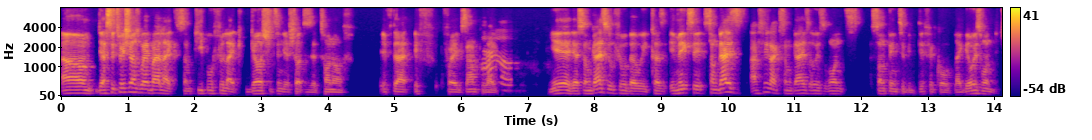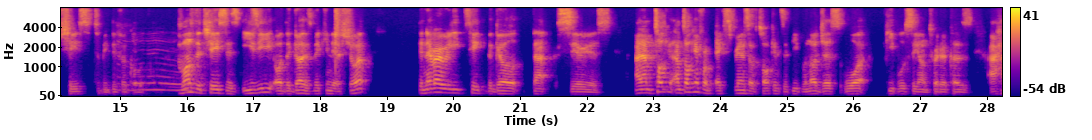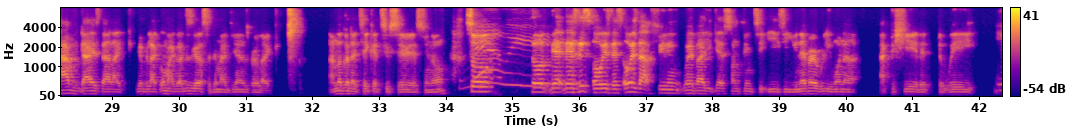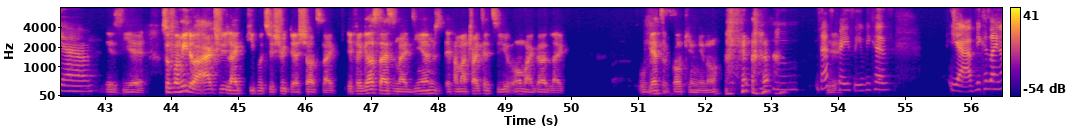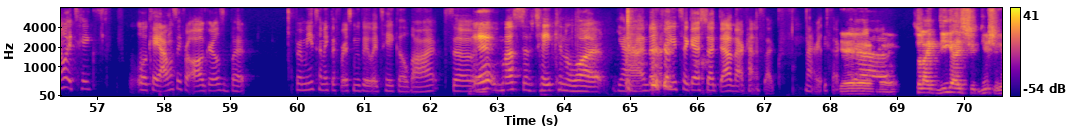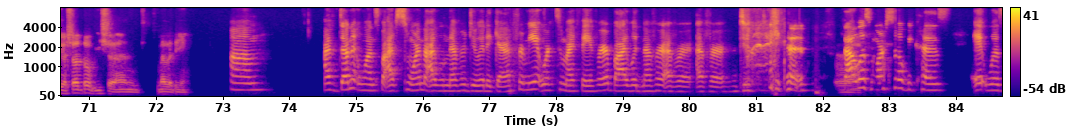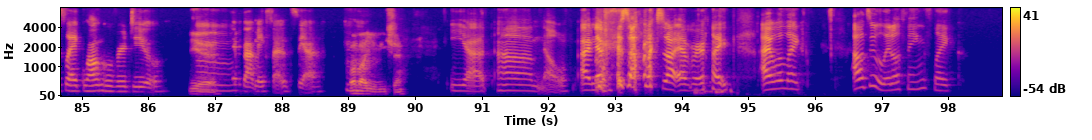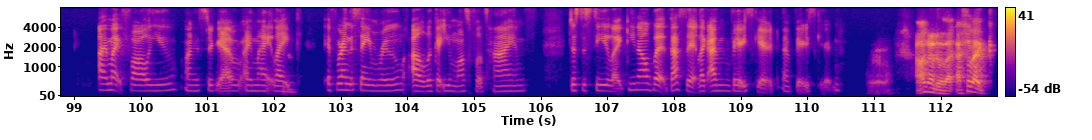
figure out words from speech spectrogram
Um, there are situations whereby like some people feel like girls shooting their shot is a turn off. If that, if for example, wow. like yeah, there's some guys who feel that way because it makes it. Some guys, I feel like some guys always want something to be difficult. Like they always want the chase to be difficult. Mm. Once the chase is easy or the girl is making their shot, they never really take the girl that serious. And I'm talking, I'm talking from experience of talking to people, not just what people say on Twitter. Because I have guys that like they'll be like, "Oh my god, this girl said in my DMs, bro." Like, I'm not gonna take it too serious, you know. So, really? so there, there's this always, there's always that feeling whereby you get something too easy. You never really want to appreciate it the way yeah. Is yeah. So for me though, I actually like people to shoot their shots. Like if a girl slides in my DMs, if I'm attracted to you, oh my god, like we'll get to talking, you know. mm-hmm. That's yeah. crazy because yeah, because I know it takes okay, I won't say for all girls, but for me to make the first move, it would take a lot. So it must have taken a lot. Yeah, and then for you to get shut down, that kind of sucks. Not really sucks. Yeah. yeah. So like, do you guys shoot? Do you shoot your shot though, Leisha and Melody? Um, I've done it once, but I've sworn that I will never do it again. For me, it worked to my favor, but I would never, ever, ever do it again. That was more so because it was like long overdue. Yeah. Mm. If that makes sense. Yeah. What about you, Leisha? Yeah. Um, no, I've never shot my shot ever. Like I will like I'll do little things like I might follow you on Instagram. I might like mm. if we're in the same room, I'll look at you multiple times just to see like, you know, but that's it. Like I'm very scared. I'm very scared. Bro. I don't know though. Like I feel like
